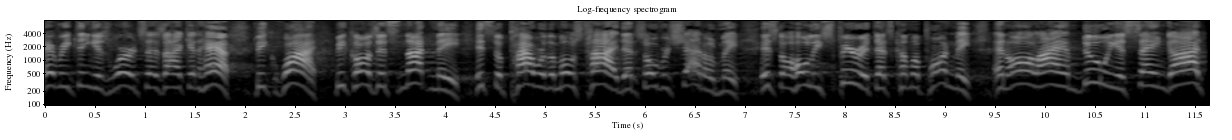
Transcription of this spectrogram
everything His Word says I can have. Be- why? Because it's not me. It's the power the Most High that's overshadowed me. It's the Holy Spirit that's come upon me. And all I am doing is saying, God,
